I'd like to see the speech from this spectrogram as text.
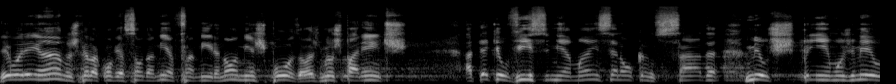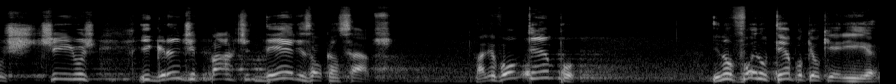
Eu orei anos pela conversão da minha família, não a minha esposa, os meus parentes, até que eu visse minha mãe sendo alcançada, meus primos, meus tios e grande parte deles alcançados. Mas levou um tempo, e não foi no tempo que eu queria,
